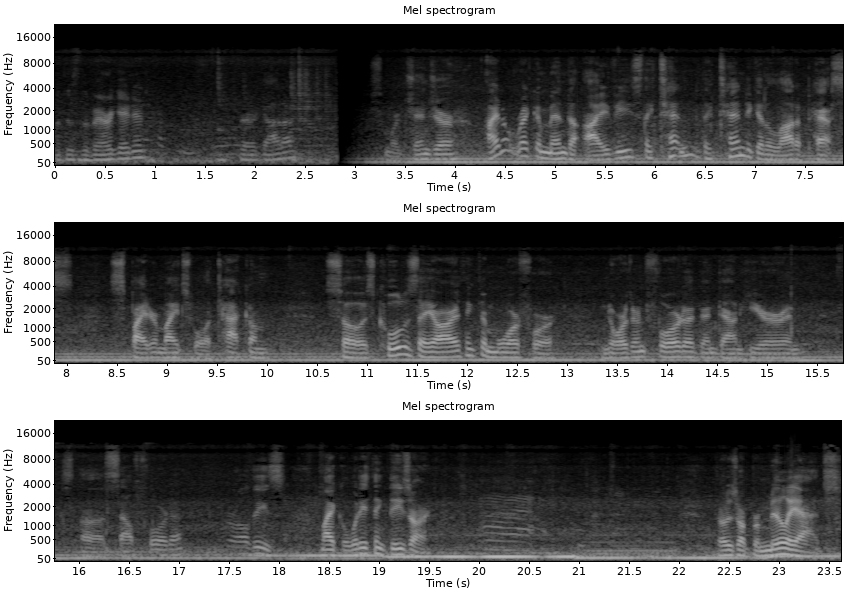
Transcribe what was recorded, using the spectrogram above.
but this is the variegated, variegata. Some more ginger. I don't recommend the ivies. They tend, they tend to get a lot of pests. Spider mites will attack them. So as cool as they are, I think they're more for northern Florida than down here in uh, South Florida. What are all these? Michael, what do you think these are? Those are bromeliads.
